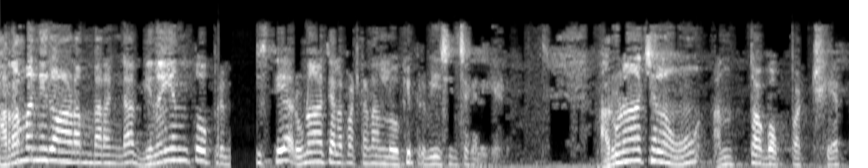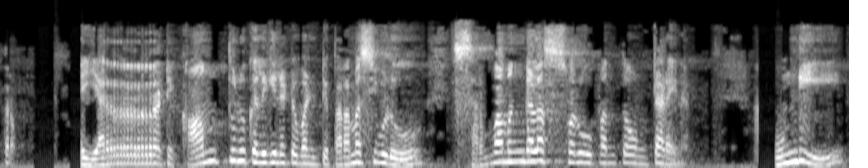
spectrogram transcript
పరమ నిరాడంబరంగా వినయంతో ప్రవేశిస్తే అరుణాచల పట్టణంలోకి ప్రవేశించగలిగాడు. అరుణాచలం అంత గొప్ప క్షేత్రం. ఎర్రటి కాంతులు కలిగినటువంటి పరమశివుడు సర్వమంగళ స్వరూపంతో ఉంటాడైన. ఉండి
